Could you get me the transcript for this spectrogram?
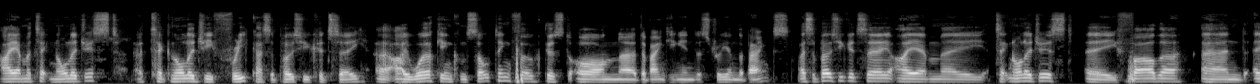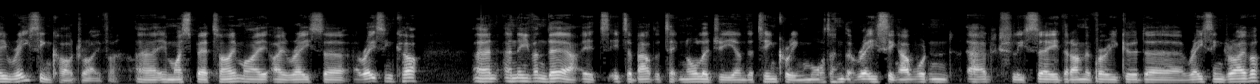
I am a technologist, a technology freak, I suppose you could say. Uh, I work in consulting focused on uh, the banking industry and the banks. I suppose you could say I am a technologist, a father, and a racing car driver. Uh, in my spare time, I, I race a, a racing car. And and even there, it's it's about the technology and the tinkering more than the racing. I wouldn't actually say that I'm a very good uh, racing driver.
